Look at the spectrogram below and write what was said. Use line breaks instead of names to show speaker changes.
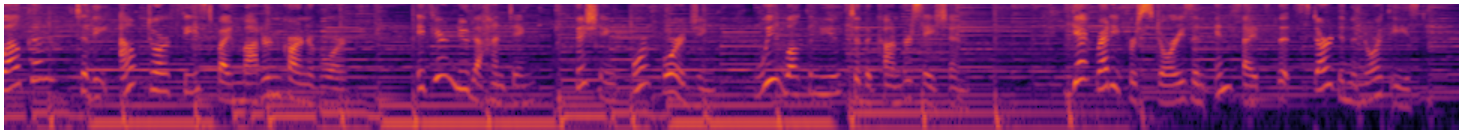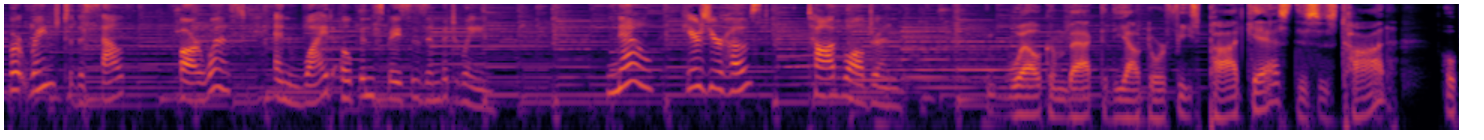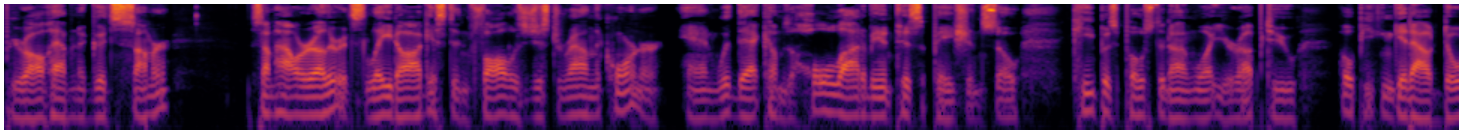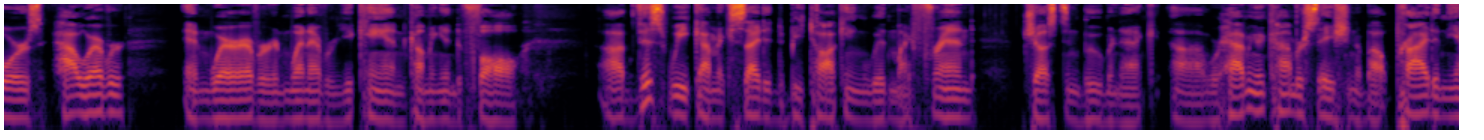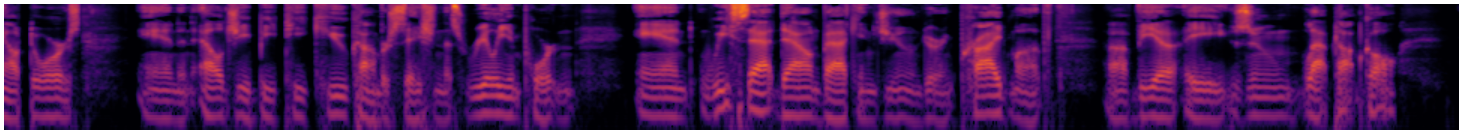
Welcome to the Outdoor Feast by Modern Carnivore. If you're new to hunting, fishing, or foraging, we welcome you to the conversation. Get ready for stories and insights that start in the Northeast but range to the South, far West, and wide open spaces in between. Now, here's your host, Todd Waldron.
Welcome back to the Outdoor Feast podcast. This is Todd. Hope you're all having a good summer. Somehow or other, it's late August and fall is just around the corner. And with that comes a whole lot of anticipation. So keep us posted on what you're up to. Hope you can get outdoors, however and wherever and whenever you can coming into fall. Uh, this week, I'm excited to be talking with my friend Justin Bubenek. Uh, we're having a conversation about pride in the outdoors and an LGBTQ conversation that's really important. And we sat down back in June during Pride Month uh, via a Zoom laptop call.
